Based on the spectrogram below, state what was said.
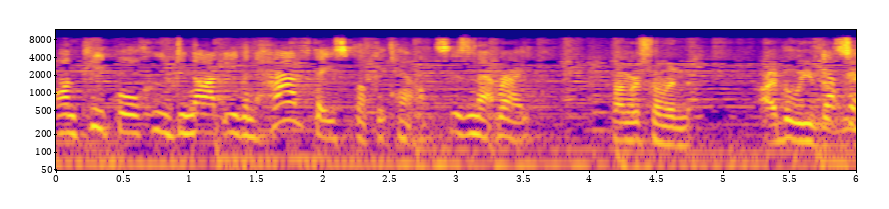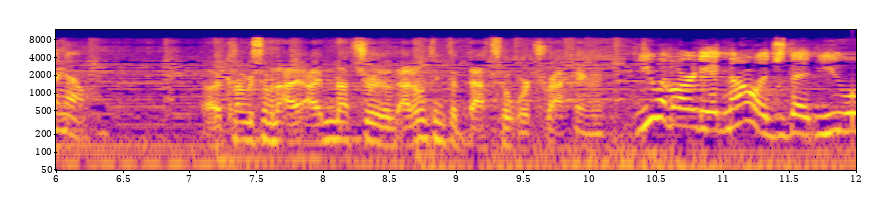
on people who do not even have Facebook accounts. Isn't that right? Congresswoman, I believe that Yes or no? Uh, Congresswoman, I, I'm not sure that, I don't think that that's what we're tracking. You have already acknowledged that you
